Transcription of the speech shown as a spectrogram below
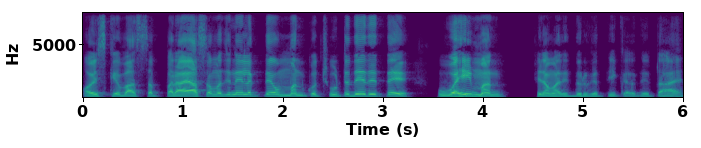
और इसके बाद सब पराया समझने लगते हैं मन को छूट दे देते वही मन फिर हमारी दुर्गति कर देता है।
